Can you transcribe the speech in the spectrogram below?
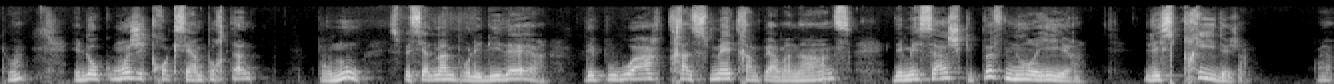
Tu vois Et donc, moi, je crois que c'est important pour nous, spécialement pour les leaders, de pouvoir transmettre en permanence des messages qui peuvent nourrir l'esprit des gens. Voilà.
